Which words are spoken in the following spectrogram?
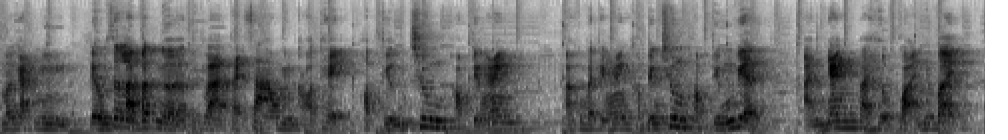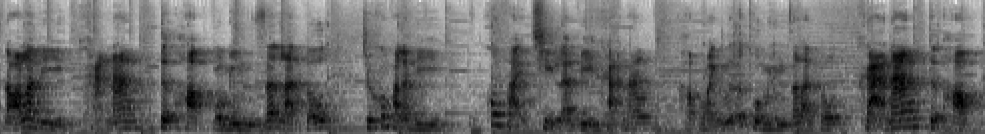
mà gặp mình đều rất là bất ngờ tức là tại sao mình có thể học tiếng trung học tiếng anh? À không phải tiếng anh học tiếng trung học tiếng việt à, nhanh và hiệu quả như vậy. Đó là vì khả năng tự học của mình rất là tốt chứ không phải là vì không phải chỉ là vì khả năng học ngoại ngữ của mình rất là tốt. Khả năng tự học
